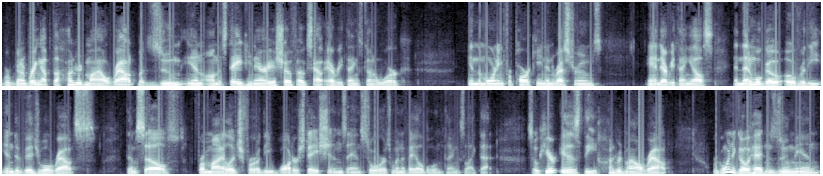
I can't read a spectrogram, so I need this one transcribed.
We're going to bring up the 100 mile route, but zoom in on the staging area, show folks how everything's going to work in the morning for parking and restrooms and everything else. And then we'll go over the individual routes themselves for mileage for the water stations and stores when available and things like that. So here is the 100 mile route. We're going to go ahead and zoom in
